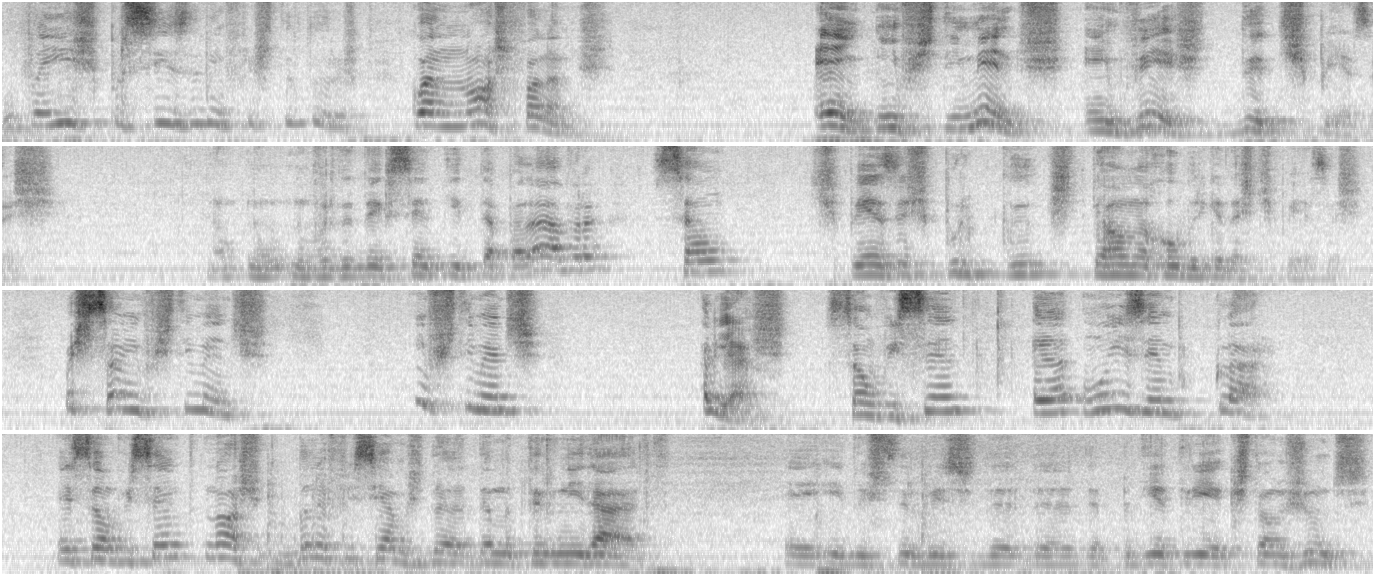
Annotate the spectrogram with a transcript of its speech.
O país precisa de infraestruturas. Quando nós falamos em investimentos em vez de despesas, no, no, verdadeiro sentido da palavra, são despesas porque estão na rubrica das despesas. Mas são investimentos. Investimentos. Aliás, São Vicente é um exemplo claro. Em São Vicente, nós beneficiamos da, da maternidade e, e, dos serviços de, de, de pediatria que estão juntos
